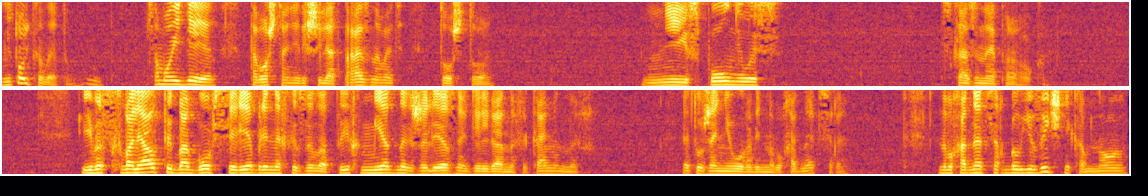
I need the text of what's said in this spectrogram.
Не только в этом. Сама идея того, что они решили отпраздновать то, что не исполнилось сказанное пророком. «И восхвалял ты богов серебряных и золотых, медных, железных, деревянных и каменных». Это уже не уровень Навуходнецера. Навуходнецер был язычником, но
